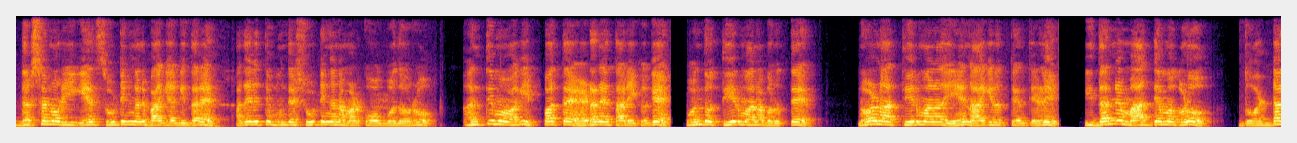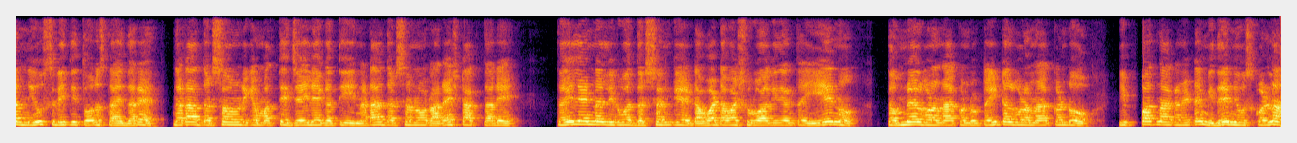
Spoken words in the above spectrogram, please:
ದರ್ಶನ್ ಅವರು ಈಗ ಏನ್ ಶೂಟಿಂಗ್ನಲ್ಲಿ ಭಾಗಿಯಾಗಿದ್ದಾರೆ, ಅದೇ ರೀತಿ ಮುಂದೆ ಶೂಟಿಂಗ್ ಅನ್ನ ಮಾಡ್ಕೊ ಹೋಗ್ಬೋದು ಅವರು. ಅಂತಿಮವಾಗಿ ಇಪ್ಪತ್ತ ಎರಡನೇ ತಾರೀಕಿಗೆ ಒಂದು ತೀರ್ಮಾನ ಬರುತ್ತೆ. ನೋಡೋಣ ಆ ತೀರ್ಮಾನ ಏನಾಗಿರುತ್ತೆ ಅಂತ ಹೇಳಿ ಇದನ್ನೇ ಮಾಧ್ಯಮಗಳು ದೊಡ್ಡ ನ್ಯೂಸ್ ರೀತಿ ತೋರಿಸ್ತಾ ಇದ್ದಾರೆ. ನಟ ದರ್ಶನ್ ಅವರಿಗೆ ಮತ್ತೆ ಜೈಲೇ ಗತಿ, ನಟ ದರ್ಶನ್ ಅವರು ಅರೆಸ್ಟ್ ಆಗ್ತಾರೆ. ಥೈಲ್ಯಾಂಡ್ ನಲ್ಲಿರುವ ದರ್ಶನ್ಗೆ ಡವ ಡವ ಶುರುವಾಗಿದೆ ಅಂತ ಏನು ತಮ್ನೇಲ್ಗಳನ್ನ ಹಾಕೊಂಡು, ಟೈಟಲ್ಗಳನ್ನ ಹಾಕೊಂಡು ಇಪ್ಪತ್ನಾಲ್ಕನೇ ಟೈಮ್ ಇದೇ ನ್ಯೂಸ್ಗಳನ್ನ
